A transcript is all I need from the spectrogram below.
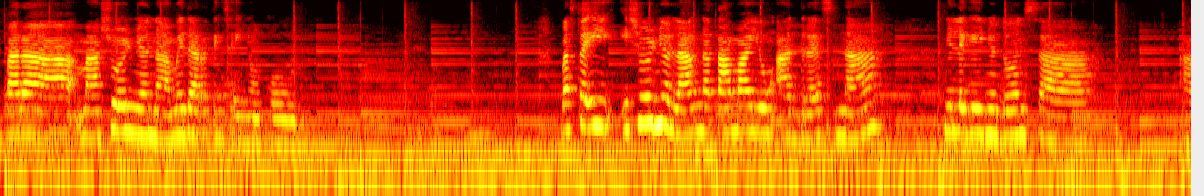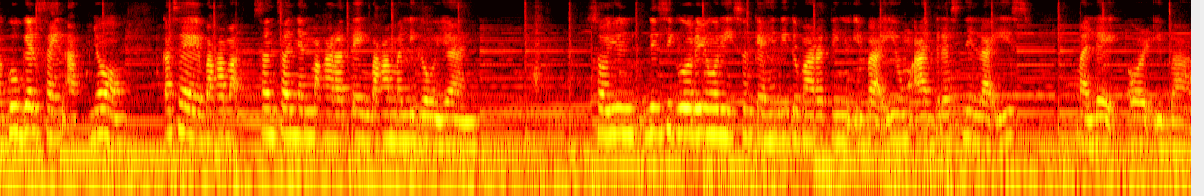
para ma-sure nyo na may darating sa inyong code. Basta i-sure nyo lang na tama yung address na nilagay nyo doon sa ah, Google sign up nyo. Kasi baka san-san yan makarating, baka maligaw yan. So, yun din siguro yung reason kaya hindi dumarating yung iba. Yung address nila is mali or iba.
